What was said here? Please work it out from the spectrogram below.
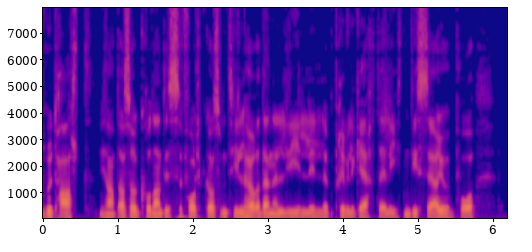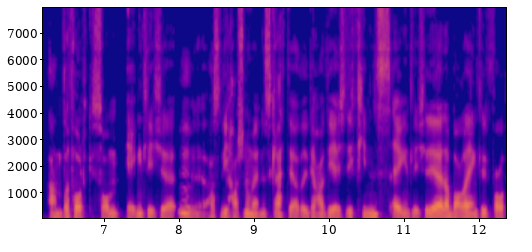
brutalt. Ikke sant? Altså, hvordan disse folka som tilhører denne lille, lille privilegerte eliten, de ser jo på andre folk som egentlig ikke altså De har ikke noen menneskerettigheter. De, har, de, er ikke, de finnes egentlig ikke. De er der bare egentlig for,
